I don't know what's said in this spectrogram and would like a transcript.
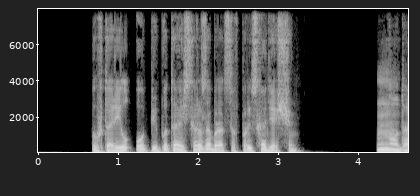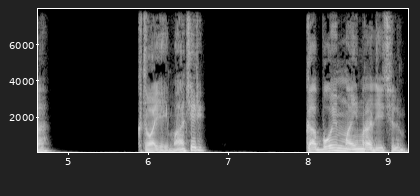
— повторил Оппи, пытаясь разобраться в происходящем. «Ну да». «К твоей матери?» К обоим моим родителям.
